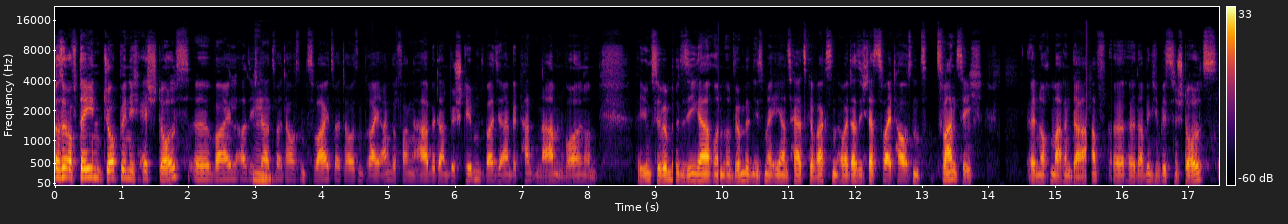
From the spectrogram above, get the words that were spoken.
Also auf den Job bin ich echt stolz, äh, weil als ich mhm. da 2002, 2003 angefangen habe, dann bestimmt, weil sie einen bekannten Namen wollen und der jüngste Wimbledon-Sieger und, und Wimbledon ist mir eher ans Herz gewachsen, aber dass ich das 2020 äh, noch machen darf, äh, da bin ich ein bisschen stolz.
